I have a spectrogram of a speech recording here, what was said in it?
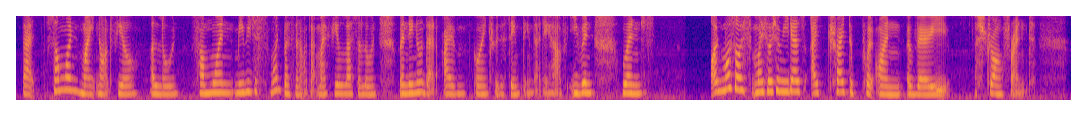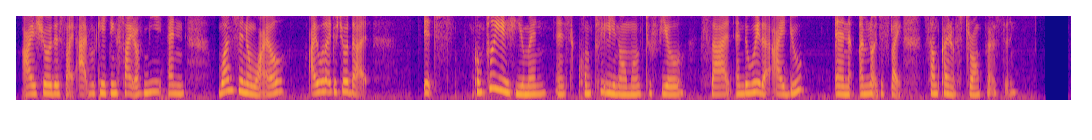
that someone might not feel alone. Someone, maybe just one person out there, might feel less alone when they know that I'm going through the same thing that they have. Even when on most of my social medias, I try to put on a very strong front. I show this like advocating side of me, and once in a while, I would like to show that it's completely human and it's completely normal to feel sad and the way that I do, and I'm not just like some kind of strong person.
